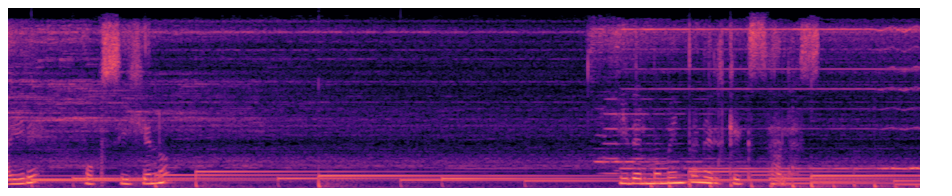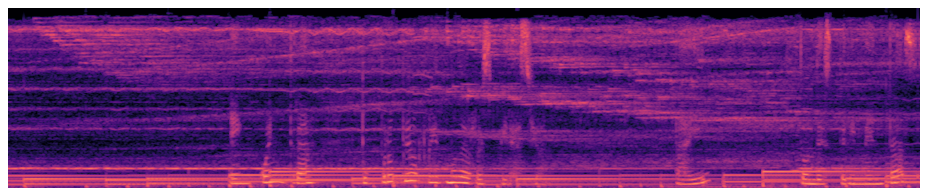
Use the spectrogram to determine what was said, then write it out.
aire, oxígeno y del momento en el que exhalas. Encuentra tu propio ritmo de respiración. Ahí donde experimentas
